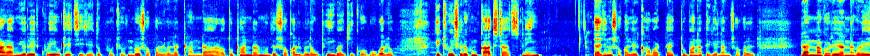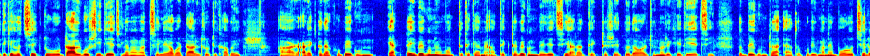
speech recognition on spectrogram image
আর আমিও লেট করেই উঠেছি যেহেতু প্রচণ্ড সকালবেলা ঠান্ডা। আর অত ঠান্ডার মধ্যে সকালবেলা উঠেই বা কী করব বলো? কিছুই সেরকম কাজ টাজ নেই। তাই জন্য সকালের খাবারটা একটু বানাতে গেলাম, সকাল রান্নাঘরে। রান্নাঘরে এদিকে হচ্ছে একটু ডাল বসিয়ে দিয়েছিলাম, আমার ছেলে আবার ডাল রুটি খাবে। আর আরেকটা দেখো, বেগুন, একটাই বেগুনের মধ্যে থেকে আমি অর্ধেকটা বেগুন ভেজেছি আর অর্ধেকটা সেদ্ধ দেওয়ার জন্য রেখে দিয়েছি। তো বেগুনটা এত পরিমাণে বড় ছিল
